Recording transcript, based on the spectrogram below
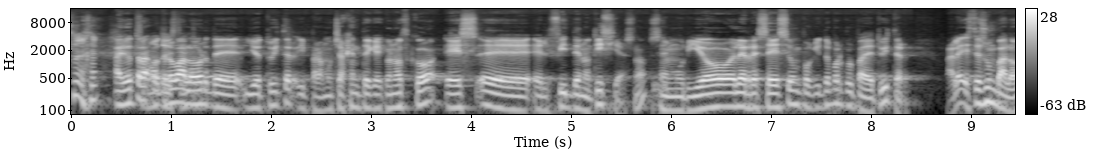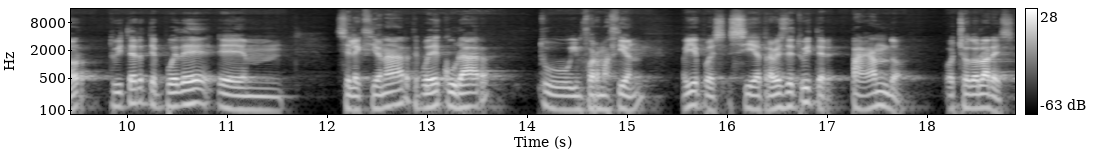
Hay otra, otro valor de yo Twitter, y para mucha gente que conozco, es eh, el feed de noticias, ¿no? Se murió el RSS un poquito por culpa de Twitter, ¿vale? Este es un valor. Twitter te puede em, seleccionar, te puede curar tu información. Oye, pues si a través de Twitter, pagando 8 dólares,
